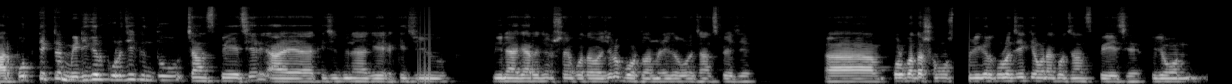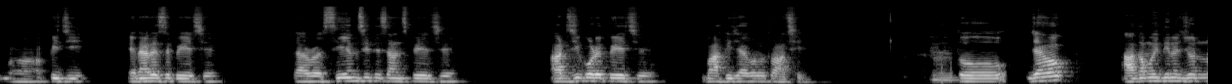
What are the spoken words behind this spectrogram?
আর প্রত্যেকটা মেডিকেল কলেজে কিন্তু চান্স পেয়েছে। কিছুদিন আগে কিছু দিন আগে আরেকজনের সঙ্গে কথা হয়েছিল বর্ধমান মেডিকেল কলেজে চান্স পেয়েছে। কলকাতার সমস্ত মেডিকেল কলেজে কেউ না কেউ চান্স পেয়েছে। যেমন পিজি এনআরএস এ পেয়েছে তারপরে সিএমসি তে চান্স পেয়েছে আরজি করে পেয়েছে বাকি জায়গাগুলো তো আছে। তো যাই হোক আগামী দিনের জন্য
